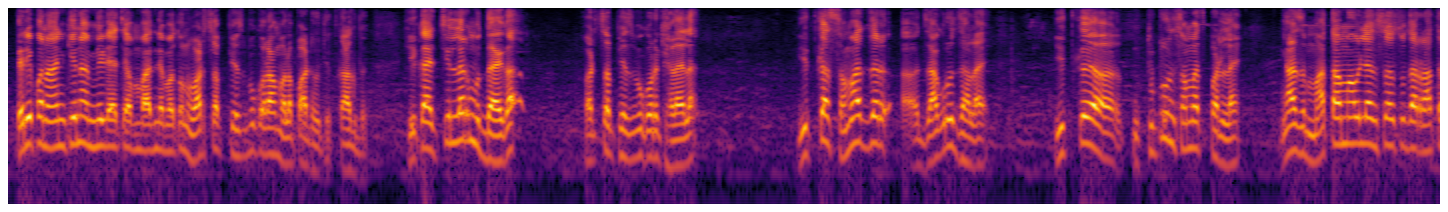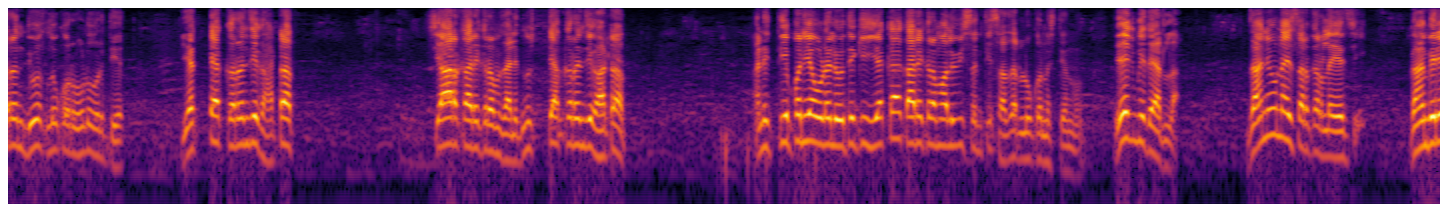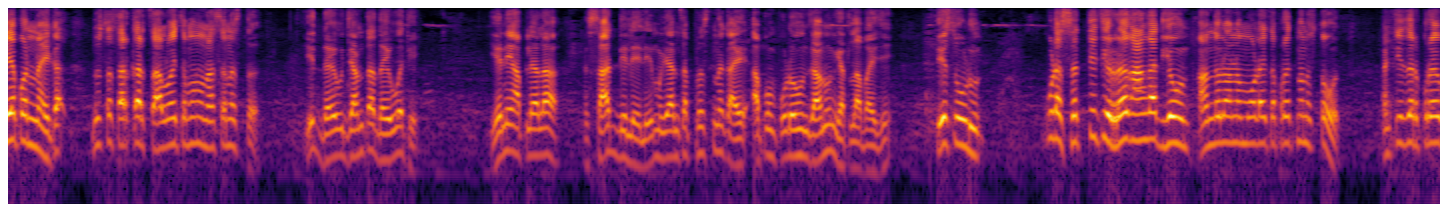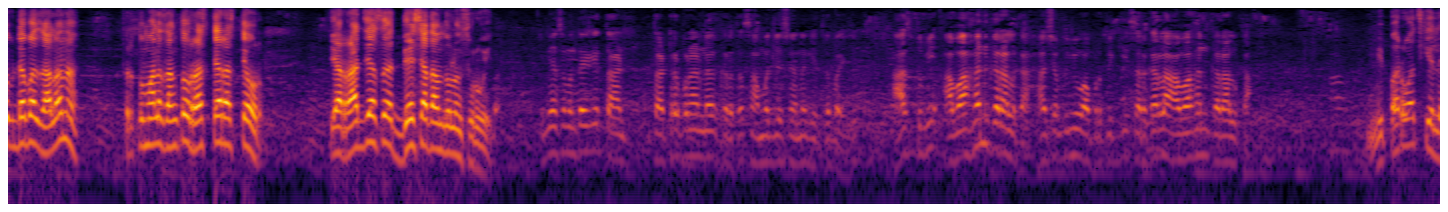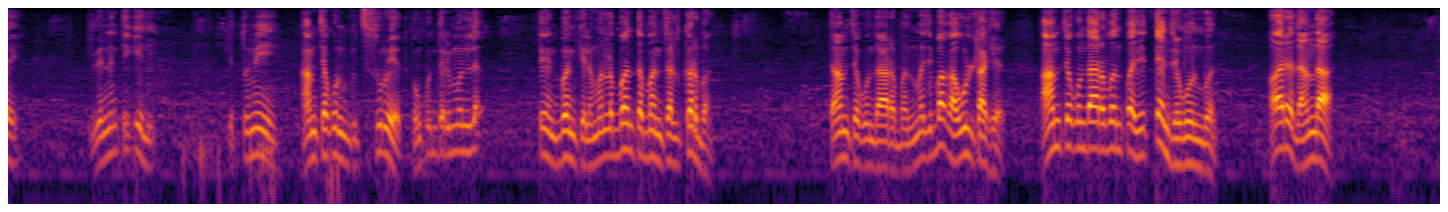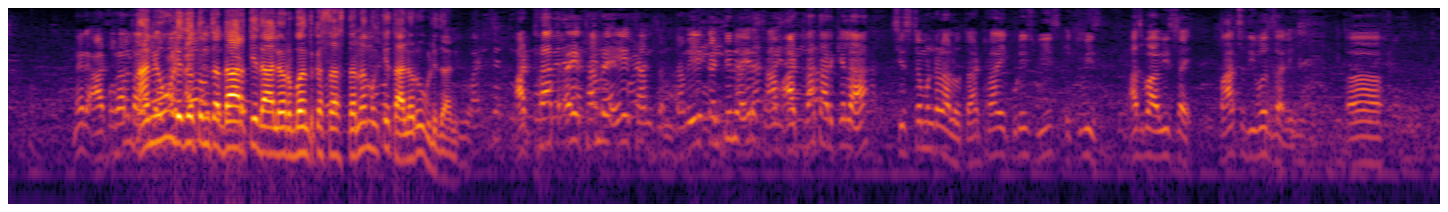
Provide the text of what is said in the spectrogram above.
तरी पण आणखी ना मीडियाच्या माध्यमातून व्हॉट्सअप फेसबुकवर आम्हाला पाठवतात कागद. ही काय चिल्लर मुद्दा आहे का? व्हॉट्सअप फेसबुकवर खेळायला? इतका समाज जर जागृत झाला आहे इतकं तुटून समाज पडला आहे आज माता मावल्यांसह सुद्धा रात्रंदिवस लोक रोडवरती आहेत. एकट्या करंजी घाटात चार कार्यक्रम झालेत. नुसत्या करंजी घाटात. आणि ते पण एवढेले होते की एका कार्यक्रमाला वीस आणि तीस हजार लोक नसते म्हणून. एक बी त्यातला. जाणीव नाही सरकारला याची. गांभीर्य पण नाही का? नुसतं सरकार चालवायचं म्हणून असं नसतं. ही दैव जनता दैवत आहे. याने आपल्याला साथ दिलेली. मग यांचा प्रश्न काय? आपण पुढे होऊन जाणून घेतला पाहिजे. ते सोडून कुठं सत्तेची रग अंगात घेऊन आंदोलनं मोडायचा प्रयत्न नसतो होत. आणि ती जर प्रयोग डबल झाला ना तर तुम्हाला सांगतो रस्त्या रस्त्यावर या राज्यासह देशात आंदोलन सुरू होईल. तुम्ही असं म्हणताय की ताट ताठरपणा न करता सामंजस्यानं घेतलं पाहिजे. आज तुम्ही आवाहन कराल का? हा शब्द मी वापरतोय की सरकारला आवाहन कराल का? मी परवाच केलंय. विनंती केली की तुम्ही आमच्याकडून सुरू आहेत. पण कोणतरी म्हणलं ते बंद केलं. म्हणलं बंद तर बंद चाल कर बंद. तर आमच्याकडून दारं बंद. म्हणजे बघा उलटा खेळ. आमच्याकडून दारं बंद पाहिजे त्यांच्याकडून बंद. अरे धंदा. आम्ही उघडीतो तुमचं दार तिथं आल्यावर बंद कसं असतं ना मग तिथं आल्यावर उघडीतो आम्ही अठरा ए थांब रे ए थांब थांब थांब एक कंटिन्यू ए थांब. अठरा तारखेला शिष्टमंडळ आलं होतं. अठरा एकोणीस वीस एकवीस आज बावीस आहे. पाच दिवस झाले. अं,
